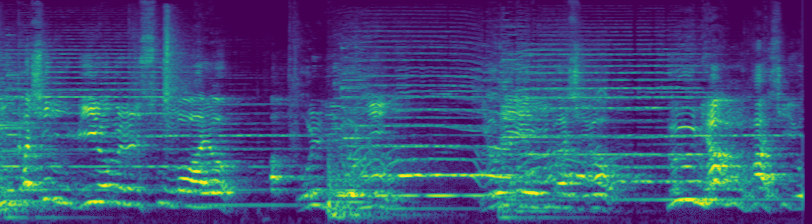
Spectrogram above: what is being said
유력하신 위협을 숭모하여 아, 올리오니 여기에 임하시어 음향하시오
